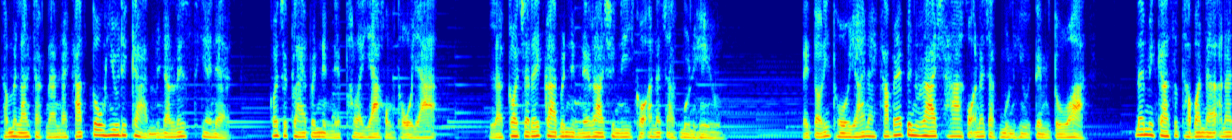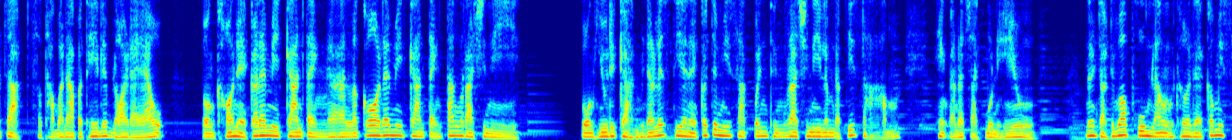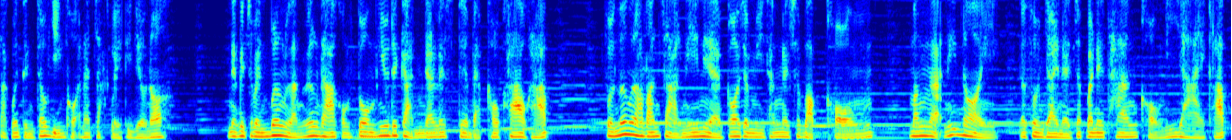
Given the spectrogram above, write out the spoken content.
ทำให้หลังจากนั้นนะครับตวงฮิวดิการมินาเลสเทียเนี่ยก็จะกลายเป็นหนึ่งในภรรยาของโทยะ แล้วก็จะได้กลายเป็นหนึ่งในราชินีของอาณาจักรบุญฮิลในตอนที่โทยะนะครับได้เป็นราชาของอาณาจักรบุญฮิลเต็มตัว ได้มีการสถาปนาอาณาจักรสถาปนาประเทศเรียบร้อยแล้ว ตัวเขาเนี่ยก็ได้มีการแต่งงานแล้วก็ได้มีการแต่งตั้งราชินี ตัวฮิวดิการมินาเลสเตียเนี่ยก็จะมีศักดิ์เป็นถึงราชินีลำดับที่ 3 แห่งอาณาจักรบุญฮิลเนื่องจากที่ว่าภูมิหลังของเธอเนี่ยก็มีศักดิ์เป็นถึงเจ้าหญิงของอาณาจักรเลยทีเดียวเนาะนี่ก็จะเป็นเบื้องหลังเรื่องราวของตัวฮิวดิการมินาเลสเตียแบบคร่าวๆครับ ส่วนเรื่องราวหลังจากนี้เนี่ยก็จะมีทั้งในฉบับของมังงะนิดหน่อย แต่ส่วนใหญ่เนี่ยจะไปในทางของนิยายครับ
